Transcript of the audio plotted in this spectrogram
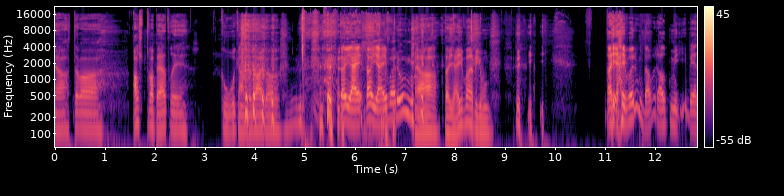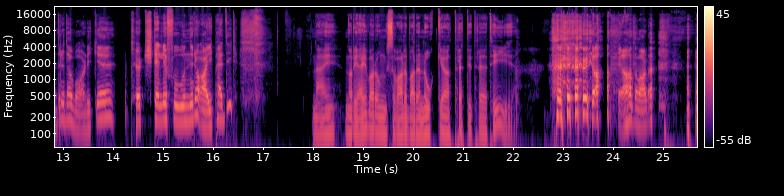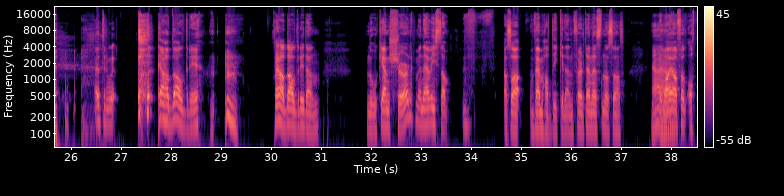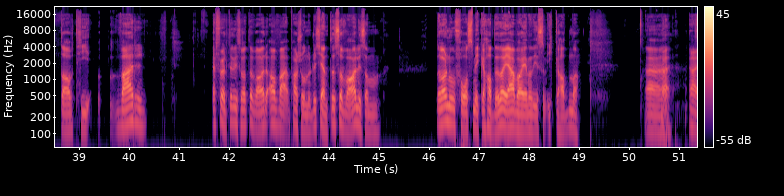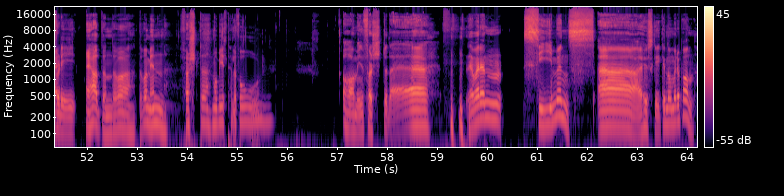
Ja, det var Alt var bedre i gode, gamle dager. Da jeg, da jeg var ung. ja, da jeg var ung. Da jeg var ung, da var alt mye bedre. Da var det ikke touchtelefoner og iPader. Nei, når jeg var ung, så var det bare Nokia 3310. ja, ja, det var det. Jeg tror Jeg hadde aldri Jeg hadde aldri den Nokiaen sjøl, men jeg visste Altså, hvem hadde ikke den, følte jeg nesten. Også. Ja, Det var iallfall åtte av ti hver Jeg følte liksom at det var av personer du kjente, så var liksom Det var noen få som ikke hadde det. og Jeg var en av de som ikke hadde den, da. Eh, Nei, jeg, fordi jeg hadde den. Det var, det var min første mobiltelefon. Å, min første Det Det var en Siemens eh, Jeg husker ikke nummeret på den.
